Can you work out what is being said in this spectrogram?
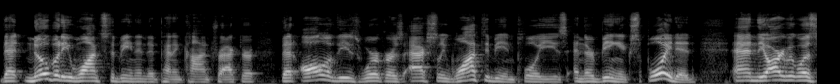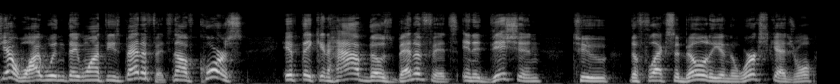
that nobody wants to be an independent contractor, that all of these workers actually want to be employees and they're being exploited. And the argument was, yeah, why wouldn't they want these benefits? Now, of course, if they can have those benefits in addition to the flexibility in the work schedule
